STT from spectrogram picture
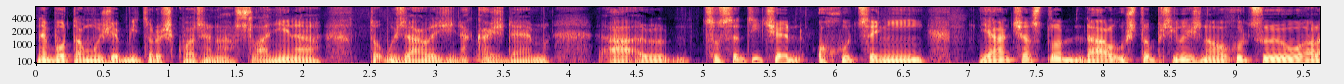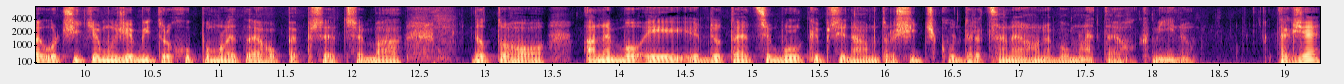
nebo tam může být rozkvařená slanina, to už záleží na každém. A co se týče ochucení, já často dál už to příliš naochucuju, ale určitě může být trochu pomletého pepře třeba do toho, anebo i do té cibulky přidám trošičku drceného nebo mletého kmínu. Takže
